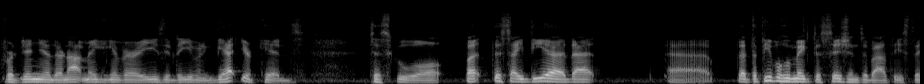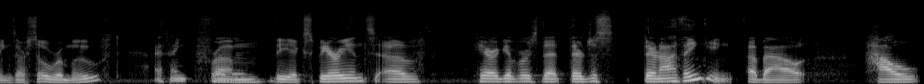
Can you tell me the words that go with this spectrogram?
Virginia, they're not making it very easy to even get your kids to school. But this idea that uh, that the people who make decisions about these things are so removed, I think, from the experience of caregivers that they're just they're not thinking about how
